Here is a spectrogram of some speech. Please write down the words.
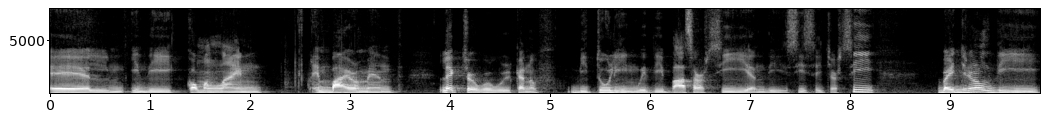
uh, in the command line environment lecture where we'll kind of be tooling with the bashrc and the zshrc. But in general, the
